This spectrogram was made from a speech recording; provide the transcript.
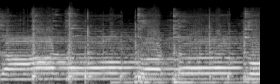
કાળજાનો કટકો.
